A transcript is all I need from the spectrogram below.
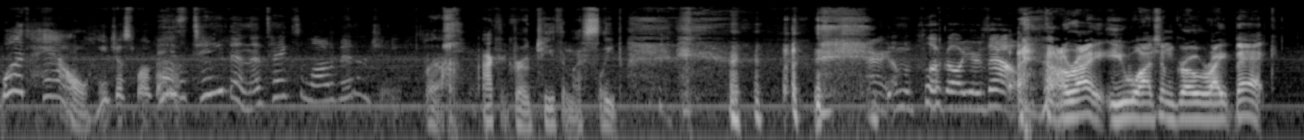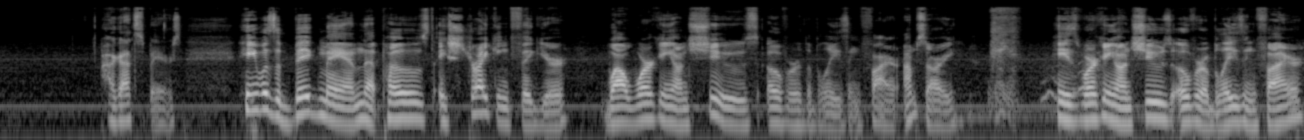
What? How? He just woke up. He's teething. That takes a lot of energy. Ugh, I could grow teeth in my sleep. All right, I'm gonna plug all yours out. All right, you watch him grow right back. I got spares. He was a big man that posed a striking figure while working on shoes over the blazing fire. I'm sorry. He's working on shoes over a blazing fire?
